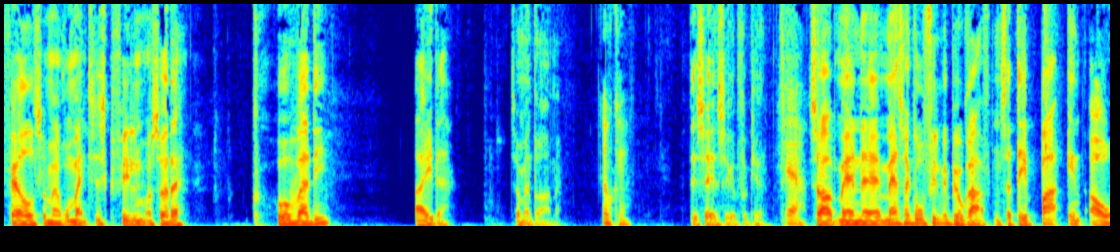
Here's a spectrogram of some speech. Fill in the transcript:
Fell, som er en romantisk film. Og så er der Kovadi Aida, som er et drama. Okay. Det sagde jeg sikkert forkert. Ja. Så, men øh, masser af god film i biografen, så det er bare ind og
